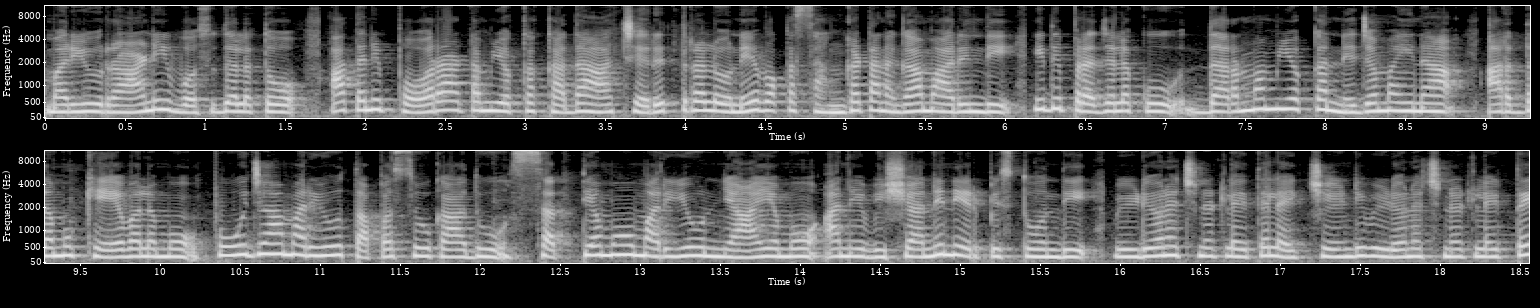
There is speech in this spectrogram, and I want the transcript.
మరియు రాణి వసుదలతో అతని పోరాటం యొక్క కథ చరిత్రలోనే ఒక సంఘటనగా మారింది. ఇది ప్రజలకు ధర్మం యొక్క నిజమైన అర్థము కేవలము పూజ మరియు తపస్సు కాదు సత్యము మరియు న్యాయము అనే విషయాన్ని నేర్పిస్తుంది. వీడియో నచ్చినట్లయితే లైక్ చేయండి. వీడియో నచ్చినట్లయితే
